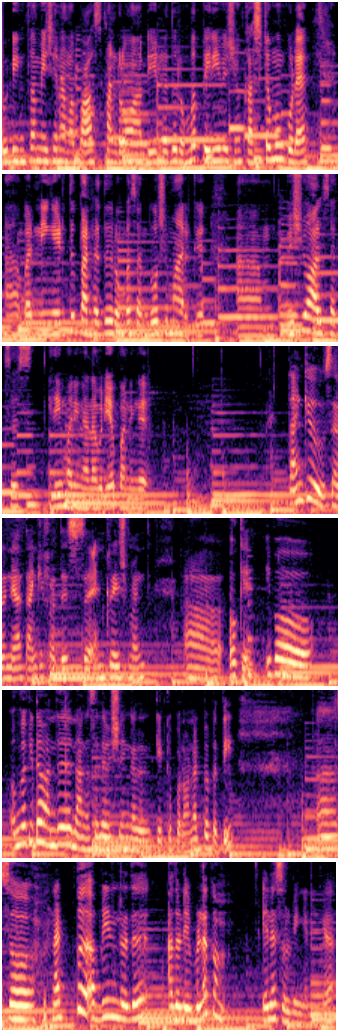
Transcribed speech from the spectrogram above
குட் இன்ஃபர்மேஷன் நம்ம பாஸ் பண்ணுறோம் அப்படின்றது ரொம்ப பெரிய விஷயம். கஷ்டமும் கூட. பட் நீங்கள் எடுத்து பண்ணுறது ரொம்ப சந்தோஷமாக இருக்குது விஷ் யூ ஆல் சக்ஸஸ் இதே மாதிரி நல்லபடியாக பண்ணுங்கள் thank you Saranya thank you for this encouragement okay இப்போது உங்ககிட்ட வந்து நாங்கள் சில விஷயங்கள் கேட்க போகிறோம் நட்பை பற்றி ஸோ uh, நட்பு அப்படின்றது அதோடைய விளக்கம் என்ன சொல்வீங்க நீங்கள்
